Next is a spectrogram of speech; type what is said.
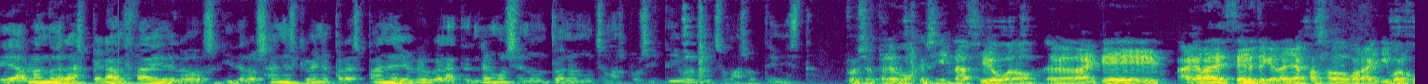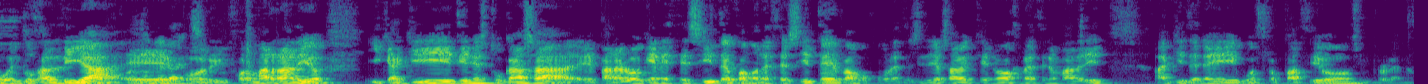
eh, hablando de la esperanza y de, los, y de los años que vienen para España, yo creo que la tendremos en un tono mucho más positivo y mucho más optimista. Pues esperemos que sí, Ignacio. Bueno, de verdad que agradecerte que te hayas pasado por aquí, por Juventud al Día, eh, por Informa Radio y que aquí tienes tu casa eh, para lo que necesites, cuando necesites. Vamos, como necesites, ya sabes que Nueva Generación en Madrid, aquí tenéis vuestro espacio sin problema.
